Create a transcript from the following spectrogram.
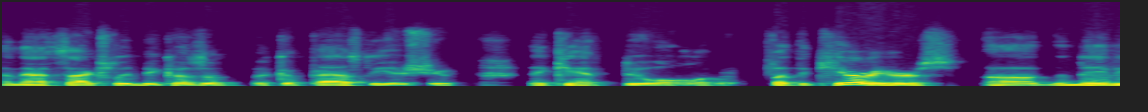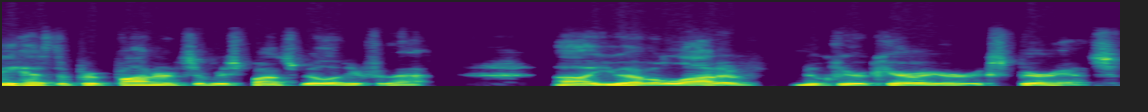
and that's actually because of the capacity issue. They can't do all of it. But the carriers, uh, the Navy has the preponderance of responsibility for that. Uh, you have a lot of nuclear carrier experience.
